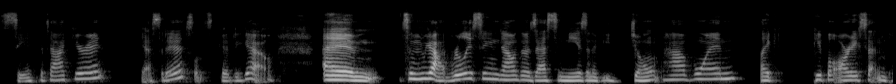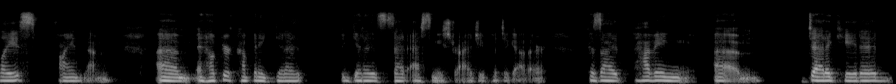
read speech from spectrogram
see if it's accurate. Yes, it is. Let's good to go. Um, so yeah, really sitting down with those SMEs. And if you don't have one, like people already set in place, find them um, and help your company get a get a set SME strategy put together. Because I having um, dedicated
